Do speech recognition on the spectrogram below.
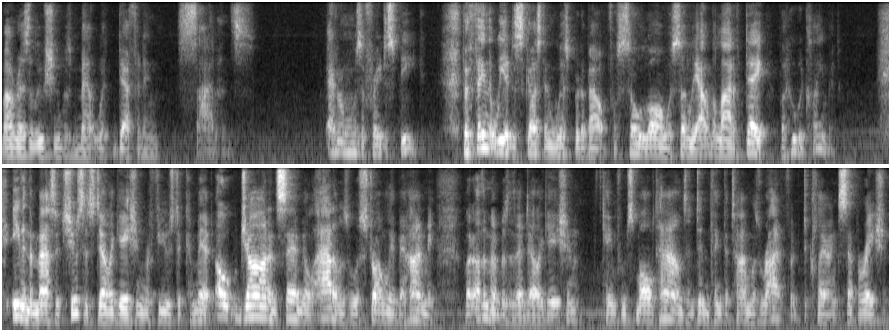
My resolution was met with deafening silence. Everyone was afraid to speak. The thing that we had discussed and whispered about for so long was suddenly out in the light of day, but who would claim it? Even the Massachusetts delegation refused to commit. Oh, John and Samuel Adams were strongly behind me, but other members of their delegation came from small towns and didn't think the time was right for declaring separation.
